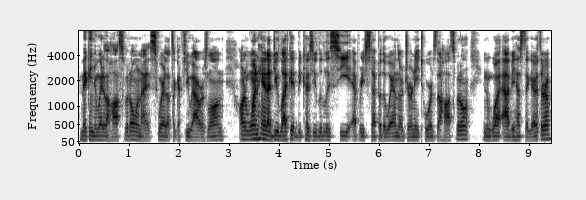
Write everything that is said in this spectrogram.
making your way to the hospital, and I swear that's like a few hours long. On one hand, I do like it because you literally see every step of the way on their journey towards the hospital and what Abby has to go through.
